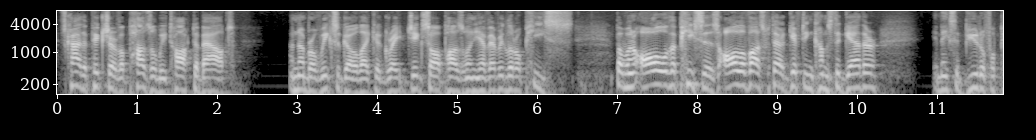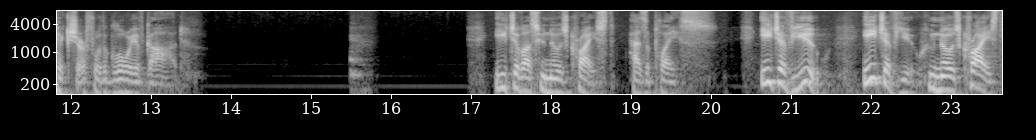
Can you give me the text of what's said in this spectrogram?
It's kind of the picture of a puzzle we talked about a number of weeks ago, like a great jigsaw puzzle, and you have every little piece. But when all of the pieces, all of us with our gifting comes together, it makes a beautiful picture for the glory of God. Each of us who knows Christ has a place. Each of you, each of you who knows Christ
